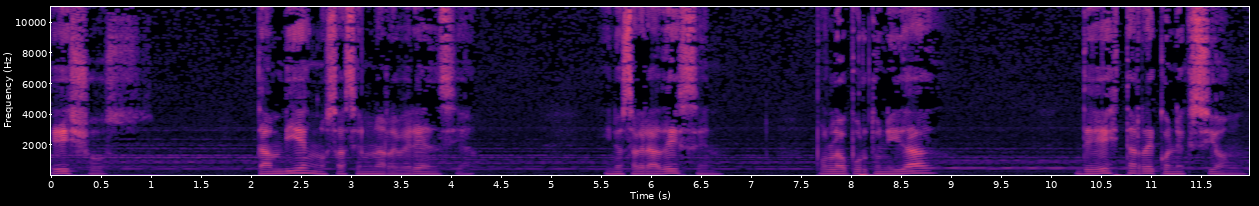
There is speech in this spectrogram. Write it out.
ellos también nos hacen una reverencia y nos agradecen por la oportunidad de esta reconexión.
